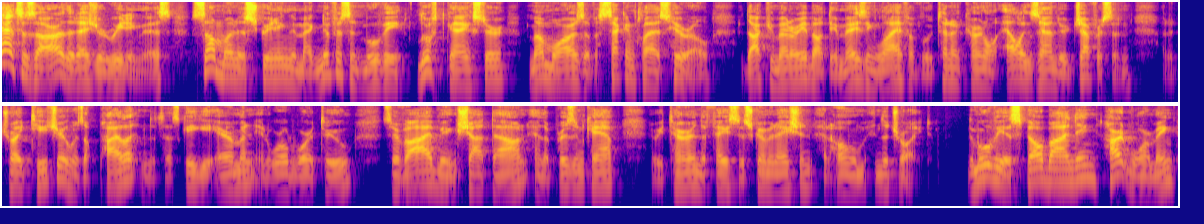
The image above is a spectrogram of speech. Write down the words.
Chances are that as you're reading this, someone is screening the magnificent movie Luftgangster Memoirs of a Second Class Hero, a documentary about the amazing life of Lieutenant Colonel Alexander Jefferson, a Detroit teacher who was a pilot in the Tuskegee Airmen in World War II, survived being shot down in the prison camp, and returned to face discrimination at home in Detroit. The movie is spellbinding, heartwarming,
